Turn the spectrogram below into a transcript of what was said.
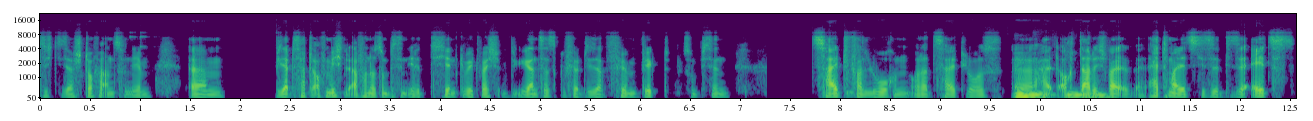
sich dieser Stoffe anzunehmen. Ähm, wie gesagt, das hat auf mich einfach nur so ein bisschen irritierend gewirkt, weil ich die ganze Zeit das Gefühl dieser Film wirkt so ein bisschen zeitverloren oder zeitlos. Äh, Mhm, halt auch dadurch, mhm. weil hätte man jetzt diese, diese AIDS,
